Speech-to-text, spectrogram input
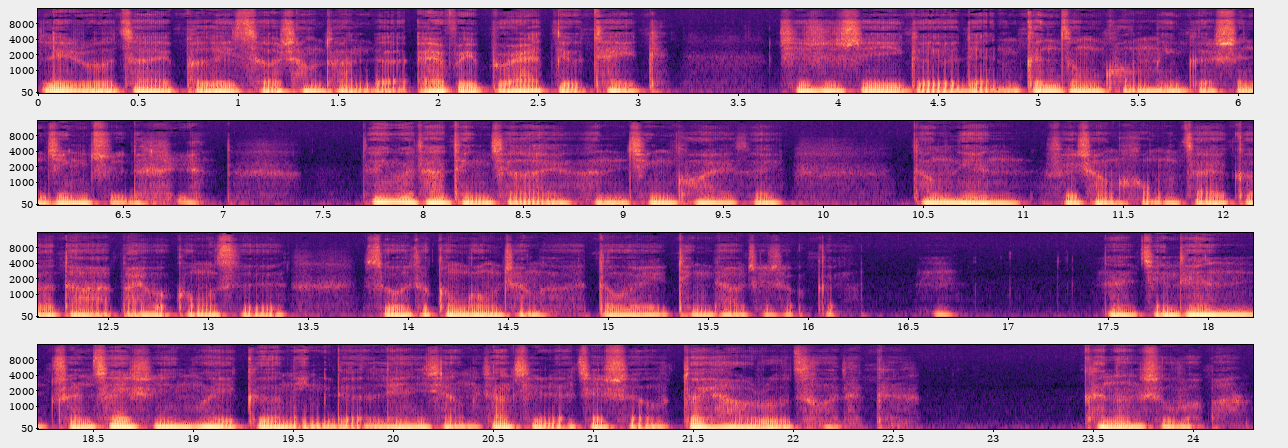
例如在 Police 合唱团的《Every Breath You Take》，其实是一个有点跟踪狂、一个神经质的人。但因为他听起来很轻快，所以当年非常红，在各大百货公司、所有的公共场合都会听到这首歌。嗯，那今天纯粹是因为歌名的联想，想起了这首对号入座的歌，可能是我吧，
